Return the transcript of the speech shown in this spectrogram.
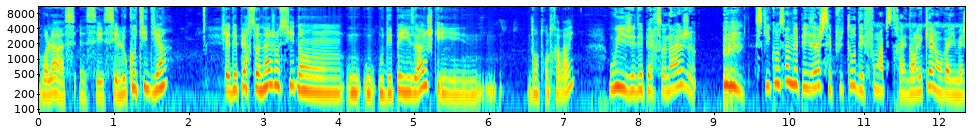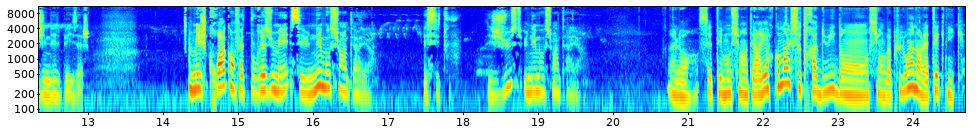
voilà, c'est le quotidien. Il y a des personnages aussi dans, ou, ou, ou des paysages qui, dans ton travail? Oui, j'ai des personnages. Ce qui concerne les paysages, c'est plutôt des fonds abstraits dans lesquels on va imaginer des paysages. Mais je crois qu'en fait, pour résumer, c'est une émotion intérieure. Et c'est tout. C'est juste une émotion intérieure. Alors, cette émotion intérieure, comment elle se traduit dans, si on va plus loin, dans la technique?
